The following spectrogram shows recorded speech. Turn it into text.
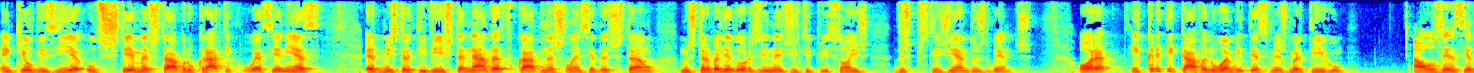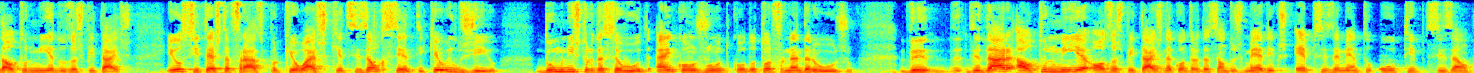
em que ele dizia o sistema está burocrático, o SNS, administrativista, nada focado na excelência da gestão, nos trabalhadores e nas instituições, desprestigiando os doentes. Ora, e criticava no âmbito desse mesmo artigo a ausência da autonomia dos hospitais. Eu cito esta frase porque eu acho que a decisão recente e que eu elogio do Ministro da Saúde, em conjunto com o Dr. Fernando Araújo, de, de, de, dar autonomia aos hospitais na contratação dos médicos, é precisamente o tipo de decisão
